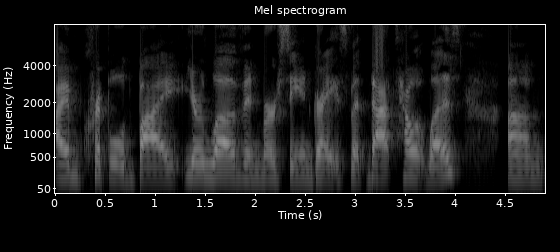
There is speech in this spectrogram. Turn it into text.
I'm crippled by your love and mercy and grace, but that's how it was. Um,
